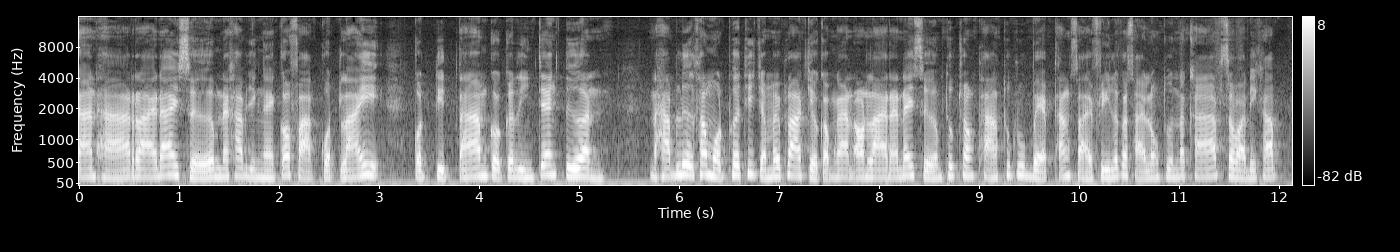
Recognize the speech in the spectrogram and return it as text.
การหารายได้เสริมนะครับ ยังไงก็ฝากกดไลค์กดติดตามกดกระดิ่งแจ้งเตือนนะครับเลือกทั้งหมดเพื่อที่จะไม่พลาดเกี่ยวกับงานออนไลน์รายได้เสริมทุกช่องทางทุกรูปแบบทั้งสายฟรีแล้วก็สายลงทุนนะครับ สวัสดีครับ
